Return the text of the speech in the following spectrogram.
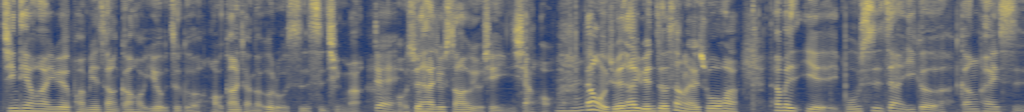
今天的话，因为旁边上刚好也有这个，哦，刚刚讲到俄罗斯的事情嘛，对，哦，所以它就稍微有些影响哈，但我觉得它原则上来说的话，他们也不是在一个刚开始。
